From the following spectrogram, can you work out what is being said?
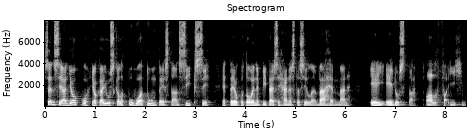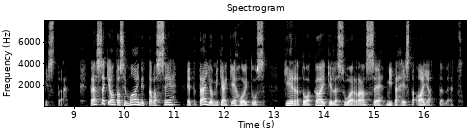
Sen sijaan joku, joka ei uskalla puhua tunteistaan siksi, että joku toinen pitäisi hänestä silloin vähemmän, ei edusta alfa-ihmistä. Tässäkin on tosi mainittava se, että tämä ei ole mikään kehoitus kertoa kaikille suoraan se, mitä heistä ajattelet.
